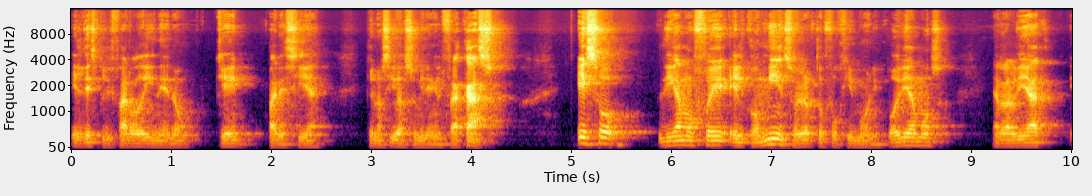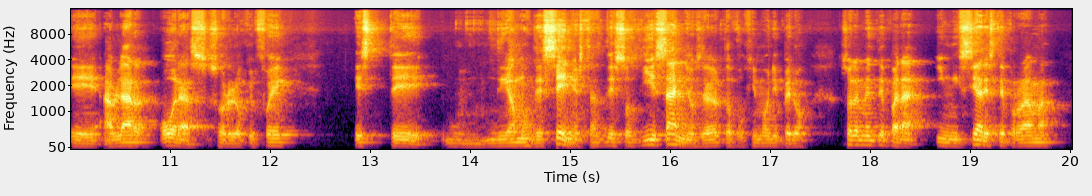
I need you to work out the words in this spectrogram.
el despilfarro de dinero que parecía que nos iba a subir en el fracaso. Eso, digamos, fue el comienzo de Alberto Fujimori. Podríamos, en realidad, eh, hablar horas sobre lo que fue este, digamos, decenio, de esos 10 años de Alberto Fujimori, pero solamente para iniciar este programa,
